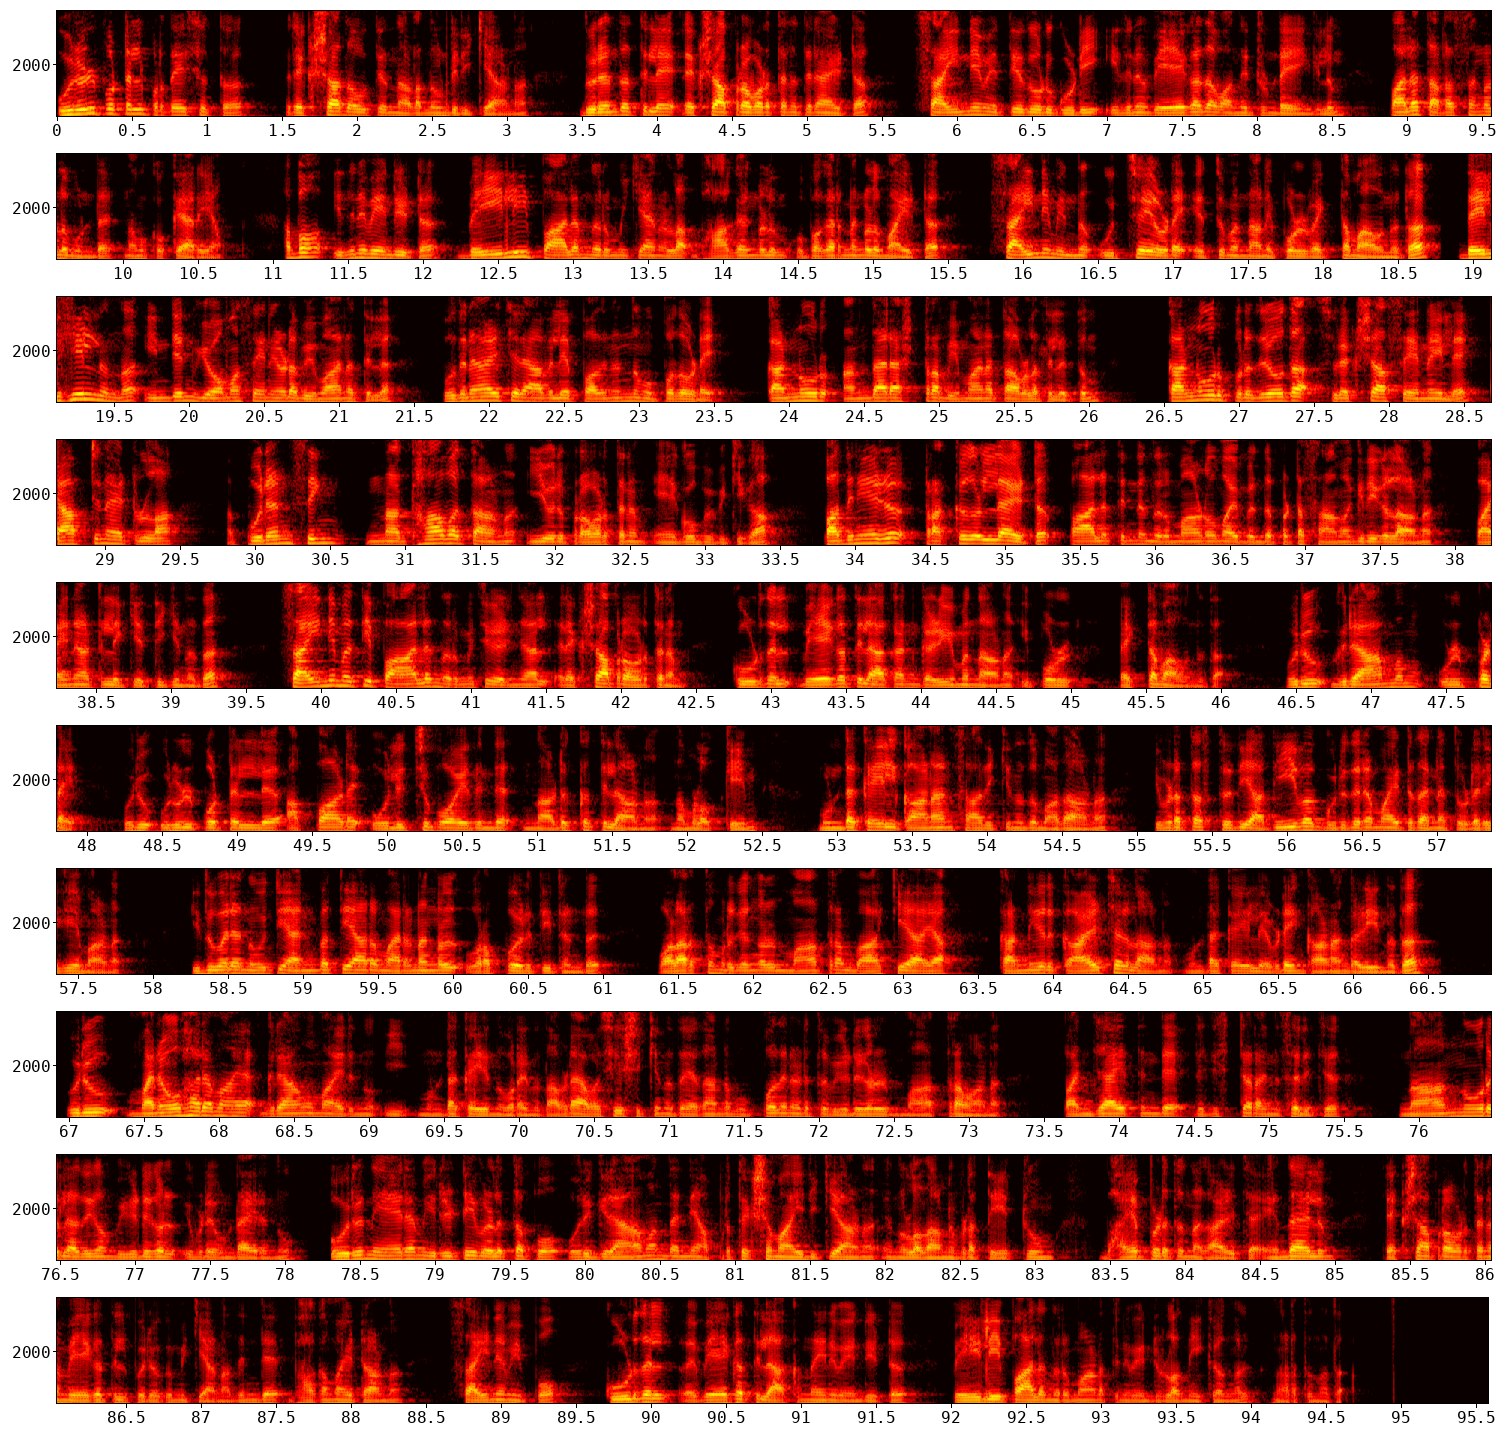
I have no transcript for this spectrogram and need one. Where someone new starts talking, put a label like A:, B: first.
A: ഉരുൾപൊട്ടൽ പ്രദേശത്ത് രക്ഷാദൗത്യം നടന്നുകൊണ്ടിരിക്കുകയാണ്. ദുരന്തത്തിലെ രക്ഷാപ്രവർത്തനത്തിനായിട്ട് സൈന്യം എത്തിയതോടുകൂടി ഇതിന് വേഗത വന്നിട്ടുണ്ടെങ്കിലും പല തടസ്സങ്ങളുമുണ്ട് നമുക്കൊക്കെ അറിയാം. അപ്പോൾ ഇതിനു വേണ്ടിയിട്ട് ബെയിലി പാലം നിർമ്മിക്കാനുള്ള ഭാഗങ്ങളും ഉപകരണങ്ങളുമായിട്ട് സൈന്യം ഇന്ന് ഉച്ചയോടെ എത്തുമെന്നാണ് ഇപ്പോൾ വ്യക്തമാവുന്നത്. ഡൽഹിയിൽ നിന്ന് ഇന്ത്യൻ വ്യോമസേനയുടെ വിമാനത്തിൽ ബുധനാഴ്ച രാവിലെ പതിനൊന്ന് മുപ്പതോടെ കണ്ണൂർ അന്താരാഷ്ട്ര വിമാനത്താവളത്തിലെത്തും. കണ്ണൂർ പ്രതിരോധ സുരക്ഷാ സേനയിലെ ക്യാപ്റ്റനായിട്ടുള്ള പുരൻ സിംഗ് നഥാവത്താണ് ഈ ഒരു പ്രവർത്തനം ഏകോപിപ്പിക്കുക. പതിനേഴ് ട്രക്കുകളിലായിട്ട് പാലത്തിന്റെ നിർമ്മാണവുമായി ബന്ധപ്പെട്ട സാമഗ്രികളാണ് വയനാട്ടിലേക്ക് എത്തിക്കുന്നത്. സൈന്യമെത്തി പാലം നിർമ്മിച്ചു കഴിഞ്ഞാൽ രക്ഷാപ്രവർത്തനം കൂടുതൽ വേഗത്തിലാക്കാൻ കഴിയുമെന്നാണ് ഇപ്പോൾ വ്യക്തമാവുന്നത്. ഒരു ഗ്രാമം ഉൾപ്പെടെ ഒരു ഉരുൾപൊട്ടലിൽ അപ്പാടെ ഒലിച്ചു പോയതിന്റെ നടുക്കത്തിലാണ് നമ്മളൊക്കെയും. മുണ്ടക്കയിൽ കാണാൻ സാധിക്കുന്നതും അതാണ്. ഇവിടുത്തെ സ്ഥിതി അതീവ ഗുരുതരമായിട്ട് തന്നെ തുടരുകയുമാണ്. ഇതുവരെ നൂറ്റി അൻപത്തിയാറ് മരണങ്ങൾ ഉറപ്പുവരുത്തിയിട്ടുണ്ട്. വളർത്തുമൃഗങ്ങൾ മാത്രം ബാക്കിയായ കണ്ണീർ കാഴ്ചകളാണ് മുണ്ടക്കയിൽ എവിടെയും കാണാൻ കഴിയുന്നത്. ഒരു മനോഹരമായ ഗ്രാമമായിരുന്നു ഈ മുണ്ടക്കൈ എന്ന് പറയുന്നത്. അവിടെ അവശേഷിക്കുന്നത് ഏതാണ്ട് മുപ്പതിനടുത്ത് വീടുകൾ മാത്രമാണ്. പഞ്ചായത്തിന്റെ രജിസ്റ്റർ അനുസരിച്ച് നാനൂറിലധികം വീടുകൾ ഇവിടെ ഉണ്ടായിരുന്നു. ഒരു നേരം ഇരുട്ടി വെളുത്തപ്പോൾ ഒരു ഗ്രാമം തന്നെ അപ്രത്യക്ഷമായിരിക്കുകയാണ് എന്നുള്ളതാണ് ഇവിടുത്തെ ഏറ്റവും ഭയപ്പെടുത്തുന്ന കാഴ്ച. എന്തായാലും രക്ഷാപ്രവർത്തനം വേഗത്തിൽ പുരോഗമിക്കുകയാണ്. അതിന്റെ ഭാഗമായിട്ടാണ് സൈന്യം ഇപ്പോൾ കൂടുതൽ വേഗത്തിലാക്കുന്നതിന് വേണ്ടിയിട്ട് പേലി പാല നിർമ്മാണത്തിന് വേണ്ടിയുള്ള നീക്കങ്ങൾ നടത്തുന്നത്.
